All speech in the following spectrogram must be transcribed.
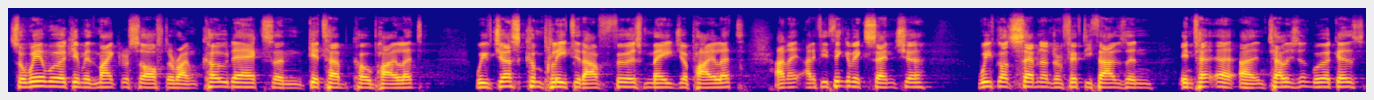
So we're working with Microsoft around Codex and GitHub Copilot. We've just completed our first major pilot. And, I, and if you think of Accenture, we've got 750,000 inte uh, uh, intelligent workers.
